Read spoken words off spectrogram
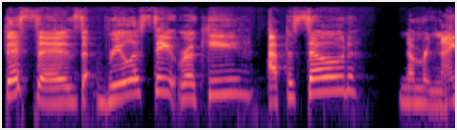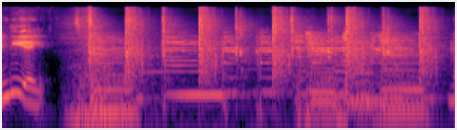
This is Real Estate Rookie episode number 98.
